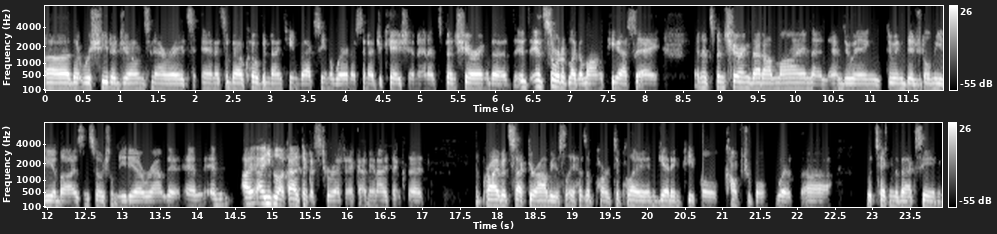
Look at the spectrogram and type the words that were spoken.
uh, that Rashida Jones narrates, and it's about COVID 19 vaccine awareness and education, and it's been sharing the it, it's sort of like a long PSA. And it's been sharing that online and, and doing doing digital media buys and social media around it. And and I, I look, I think it's terrific. I mean, I think that the private sector obviously has a part to play in getting people comfortable with uh, with taking the vaccine.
